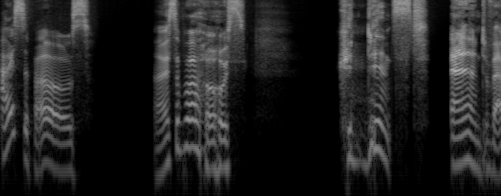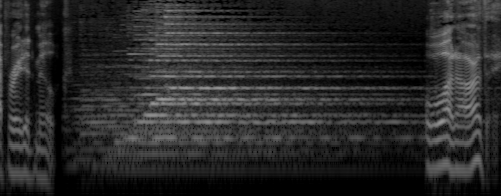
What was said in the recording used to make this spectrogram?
I suppose. I suppose. Condensed and evaporated milk. What are they?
